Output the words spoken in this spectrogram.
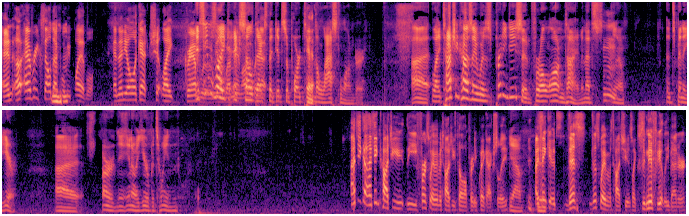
and uh, every Accel deck will be playable. And then you'll look at shit like Graham. It Blue seems like, like "Well, man, why Accel would I play decks that?" that get support tend Yeah. to last longer. Uh, like Tachikaze was pretty decent for a long time, and that's Hmm. you know, it's been a year, uh, or you know, a year between. I think I think Tachi, the first wave of Tachi fell off pretty quick actually. Yeah, I think it's this this wave of Tachi is like significantly better.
